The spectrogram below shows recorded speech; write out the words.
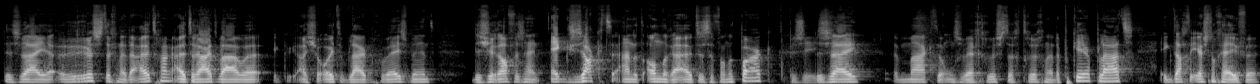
Dus wij eh, rustig naar de uitgang. Uiteraard waren we, ik- als je ooit op Blijden geweest bent, de giraffen zijn exact aan het andere uiterste van het park. Precies. Dus wij maakten onze weg rustig terug naar de parkeerplaats. Ik dacht eerst nog even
